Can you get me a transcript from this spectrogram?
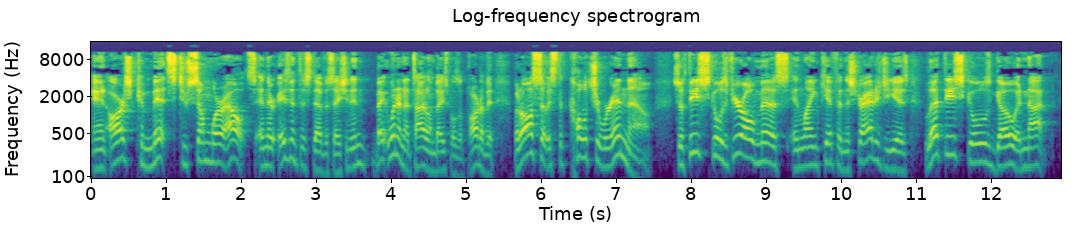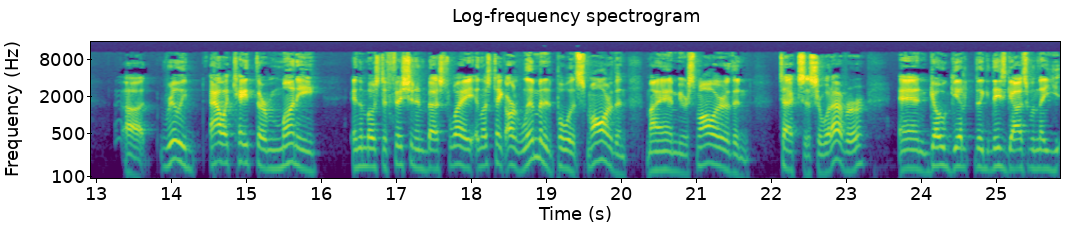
and Arch commits to somewhere else, and there isn't this devastation. And winning a title in baseball is a part of it, but also it's the culture we're in now. So if these schools, if you're Ole Miss and Lane Kiffin, the strategy is let these schools go and not uh, really allocate their money in the most efficient and best way. And let's take our limited pool that's smaller than Miami or smaller than Texas or whatever, and go get the, these guys when they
